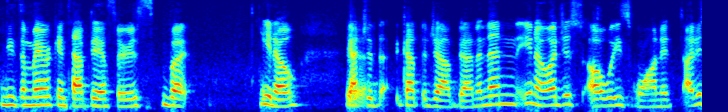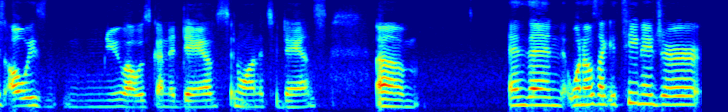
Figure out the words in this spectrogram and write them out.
these American tap dancers, but you know, got Yeah. got the job done. And then you know, I just always wanted. I just always knew I was gonna dance and wanted to dance. Um, and then when I was like a teenager,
